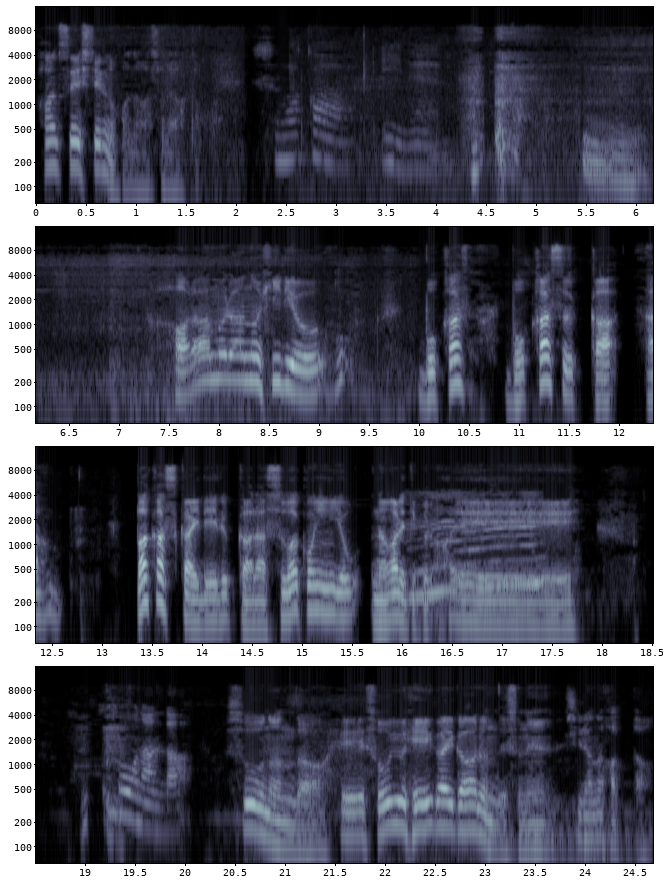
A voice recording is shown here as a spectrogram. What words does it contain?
反省してるのかな、それはと。諏訪か。いいね。う。ん。原村の肥料、ぼかす、ぼかすか、あ、バカスか入れるから諏訪湖によ流れてくる。へえ。そうなんだ。そうなんだ。へえ、そういう弊害があるんですね。知らなかった。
